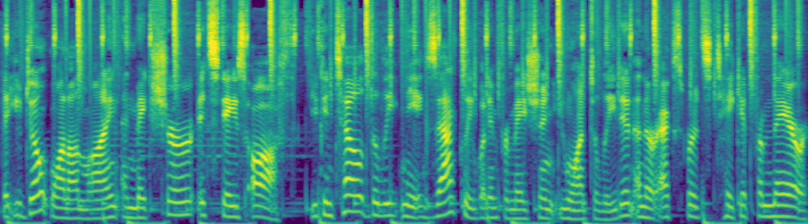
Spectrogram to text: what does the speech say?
that you don't want online and makes sure it stays off. You can tell Delete Me exactly what information you want deleted and their experts take it from there.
